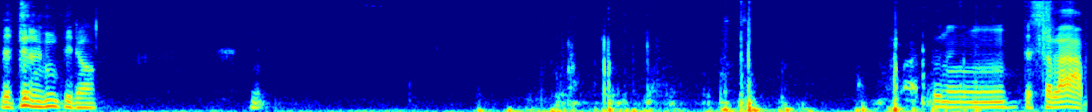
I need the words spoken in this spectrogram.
เดี๋ยวตัวนึงพี่น้องตัวหนึงแต่สลาม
